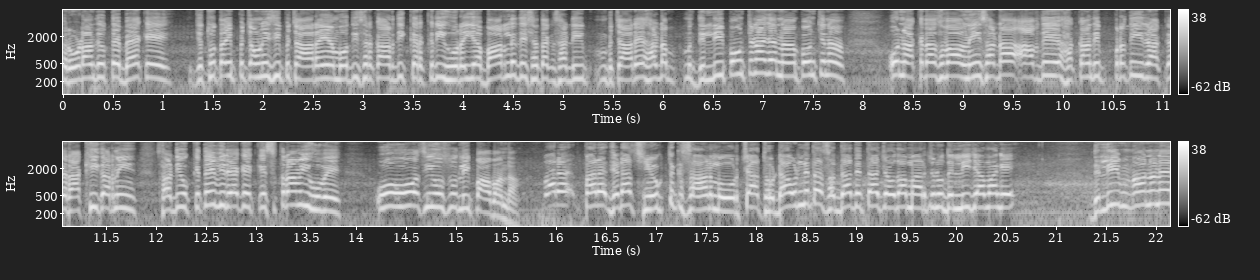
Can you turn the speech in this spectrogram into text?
ਰੋਡਾਂ ਦੇ ਉੱਤੇ ਬਹਿ ਕੇ ਜਿੱਥੋਂ ਤਾਈਂ ਪਹੁੰਚਾਉਣੀ ਸੀ ਪਹੁੰਚਾ ਰਹੇ ਹਾਂ। ਮੋਦੀ ਸਰਕਾਰ ਦੀ ਕਰਕਰੀ ਹੋ ਰਹੀ ਆ। ਬਾਹਰਲੇ ਦੇਸ਼ਾਂ ਤੱਕ ਸਾਡੀ ਪਹੁੰਚਾ ਰਹੇ ਆ। ਸਾਡਾ ਦਿੱਲੀ ਪਹੁੰਚਣਾ ਜਾਂ ਨਾ ਪਹੁੰਚਣਾ ਉਹ ਨੱਕ ਦਾ ਸਵਾਲ ਨਹੀਂ। ਸਾਡਾ ਆਪਦੇ ਹੱਕਾਂ ਦੇ ਪ੍ਰਤੀ ਰਾਖ- ਕਰਨੀ ਸਾਡੀ ਉਹ ਕਿਤੇ ਵੀ ਰਹਿ ਕੇ ਕਿਸ ਤਰ੍ਹਾਂ ਵੀ ਹੋਵੇ ਉਹ ਉਹ ਅਸੀਂ ਉਸ ਲਈ ਪਾਬੰਦ ਹਾਂ ਪਰ ਪਰ ਜਿਹੜਾ ਸੰਯੁਕਤ ਕਿਸਾਨ ਮੋਰਚਾ ਤੁਹਾਡਾ ਉਹਨੇ ਤਾਂ ਸੱਦਾ ਦਿੱਤਾ 14 ਮਾਰਚ ਨੂੰ ਦਿੱਲੀ ਜਾਵਾਂਗੇ। ਦਿੱਲੀ ਉਹਨਾਂ ਨੇ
